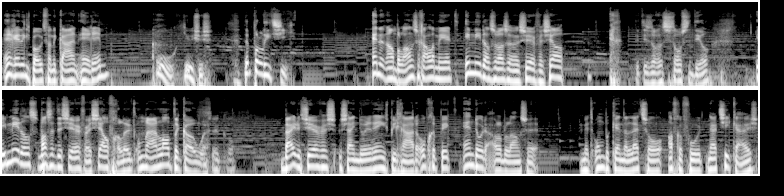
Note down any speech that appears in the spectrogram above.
Een reddingsboot van de KNRM. Oeh, jezus. De politie. En een ambulance gealarmeerd. Inmiddels was er een server zelf... Dit is nog het stomste deel. Inmiddels was het de server zelf gelukt om naar een land te komen. Beide servers zijn door de reddingsbrigade opgepikt en door de ambulance met onbekende letsel afgevoerd naar het ziekenhuis.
